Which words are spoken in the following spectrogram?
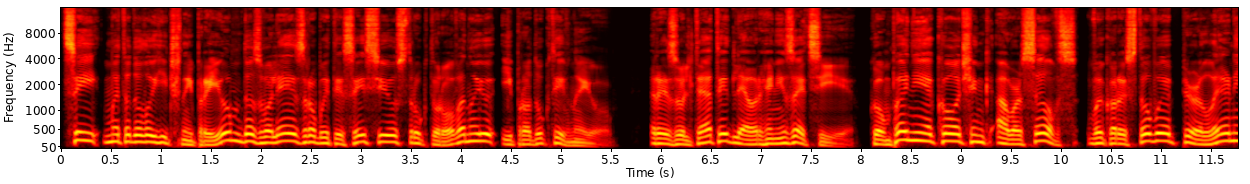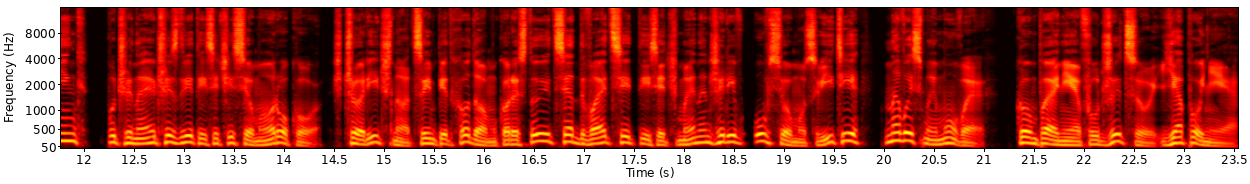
Цей методологічний прийом дозволяє зробити сесію структурованою і продуктивною. Результати для організації. Компанія Coaching Ourselves використовує peer learning починаючи з 2007 року. Щорічно цим підходом користуються 20 тисяч менеджерів у всьому світі на восьми мовах. Компанія Fujitsu, Японія,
